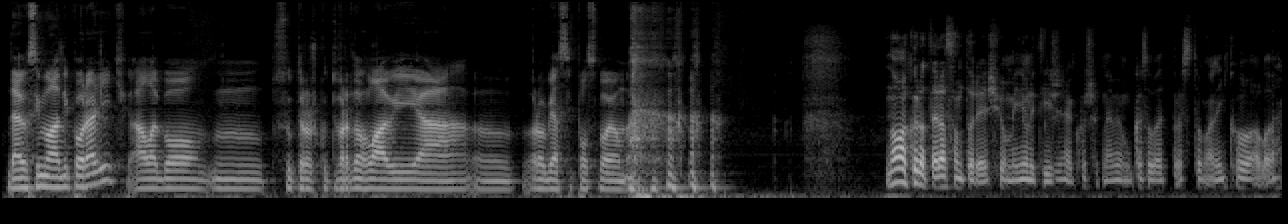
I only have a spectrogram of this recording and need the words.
Dajú si mladí poradiť, alebo mm, sú trošku tvrdohlaví a mm, robia si po svojom? no akorát teraz som to riešil minulý týždeň, ako však neviem ukazovať prstom na nikoho, ale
